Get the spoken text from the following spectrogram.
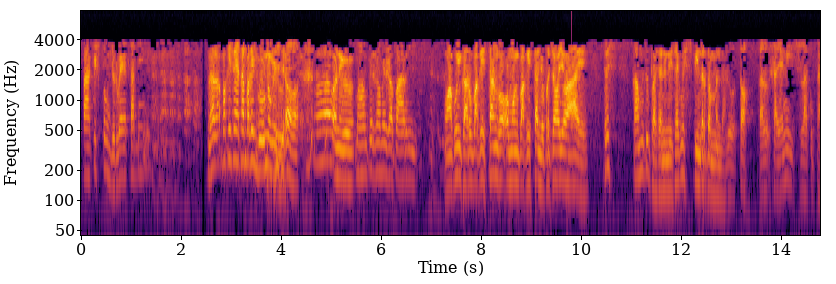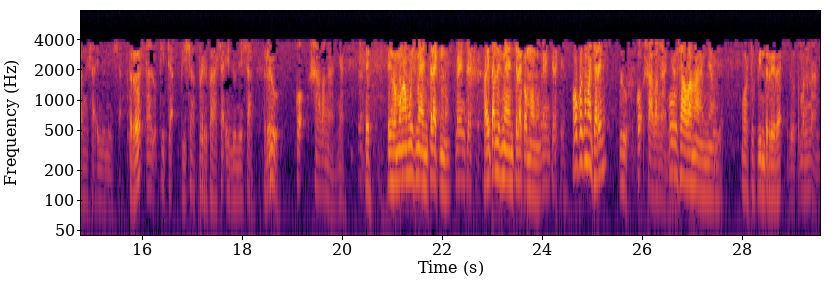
Pakis pengjur wetan ini. Lah lak pakai setan pakai gunung iku. Iya. Oh, niku. Mampir nang safari. Wong aku iki karo Pakistan kok omong Pakistan yo percaya ae. Terus kamu tuh bahasa Indonesia wis pinter temen dah. Loh, toh kalau saya ini selaku bangsa Indonesia, Terus kalau tidak bisa berbahasa Indonesia, Terus? loh, kok sawangannya? eh eh omonganmu wis mencrek no. Mencrek, Kaitan wis mencrek omongmu. mencrek ya. Apa iki majaring? Loh, kok sawangannya? Oh, sawangannya. Iya. Waduh pinter Rek. Loh, temenan.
